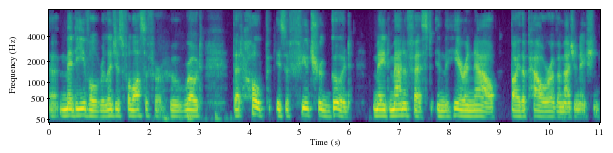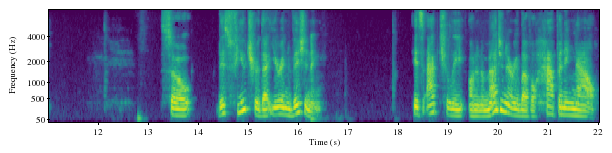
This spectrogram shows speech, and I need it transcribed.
a medieval religious philosopher who wrote that hope is a future good made manifest in the here and now by the power of imagination. So, this future that you're envisioning, it's actually on an imaginary level happening now.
